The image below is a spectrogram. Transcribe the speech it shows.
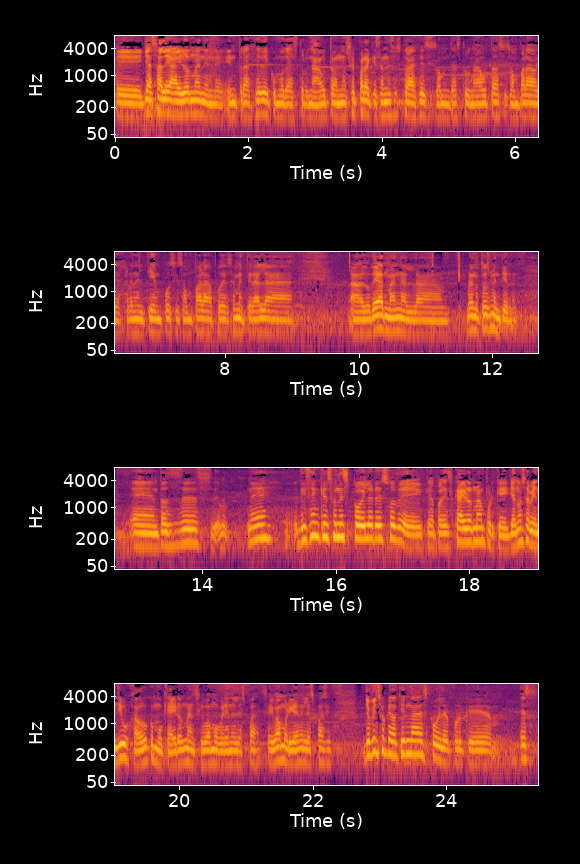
eh, ya sale Iron Man en, traje de como astronauta, o no sé para qué sean esos trajes, si son de astronautas, si son para viajar en el tiempo, si son para poderse meter a la a lo de Ant-Man, a la bueno, todos me entienden. Eh, entonces eh, dicen que es un spoiler eso de que aparezca Iron Man porque ya nos habían dibujado como que Iron Man se iba a mover en el espacio, se iba a morir en el espacio. Yo pienso que no tiene nada de spoiler porque es,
